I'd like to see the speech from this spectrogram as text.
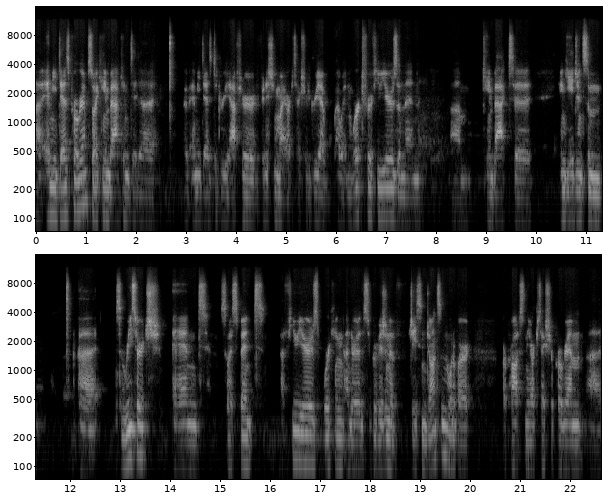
uh, ME Des program. So I came back and did a, an ME Des degree after finishing my architecture degree. I, I went and worked for a few years and then um, came back to engage in some uh, some research. And so I spent a few years working under the supervision of Jason Johnson, one of our, our profs in the architecture program, uh,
